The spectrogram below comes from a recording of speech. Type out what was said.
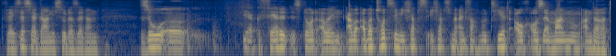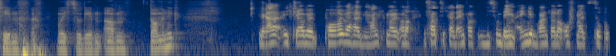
vielleicht ist das ja gar nicht so, dass er dann so äh, ja, gefährdet ist dort, aber, in, aber, aber trotzdem, ich hab's, ich hab's mir einfach notiert, auch aus Ermahnung anderer Themen, muss ich zugeben. Ähm, Dominik? Ja, ich glaube, Paul war halt manchmal, oder es hat sich halt einfach wie so bei ihm eingebrannt, weil er oftmals zu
